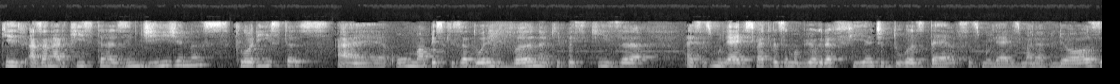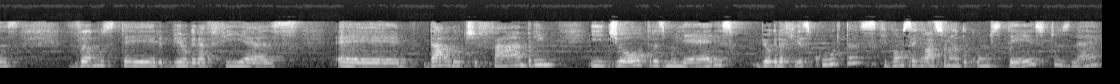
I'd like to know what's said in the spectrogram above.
que as anarquistas indígenas, floristas, é, uma pesquisadora Ivana que pesquisa essas mulheres vai trazer uma biografia de duas dessas mulheres maravilhosas. Vamos ter biografias é, da Lute Fabre e de outras mulheres, biografias curtas que vão se relacionando com os textos, né?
